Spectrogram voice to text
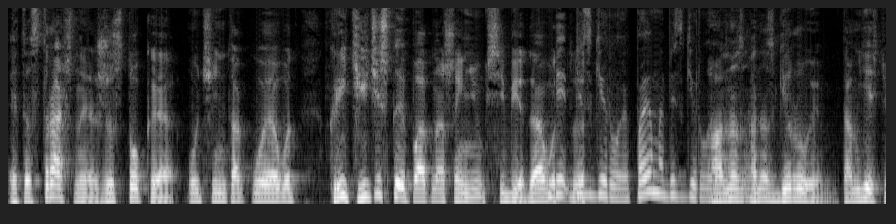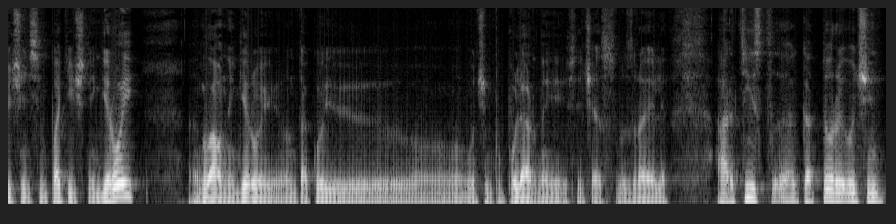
Это страшное, жестокое, очень такое вот критическое по отношению к себе. Да? Вот, без героя, поэма без героя. Она, она с героем. Там есть очень симпатичный герой, главный герой, он такой э, очень популярный сейчас в Израиле, артист, э, который очень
